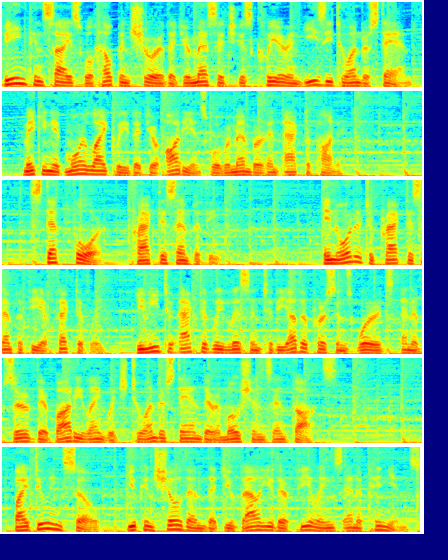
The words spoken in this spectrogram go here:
Being concise will help ensure that your message is clear and easy to understand, making it more likely that your audience will remember and act upon it. Step 4. Practice empathy. In order to practice empathy effectively, you need to actively listen to the other person's words and observe their body language to understand their emotions and thoughts. By doing so, you can show them that you value their feelings and opinions,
